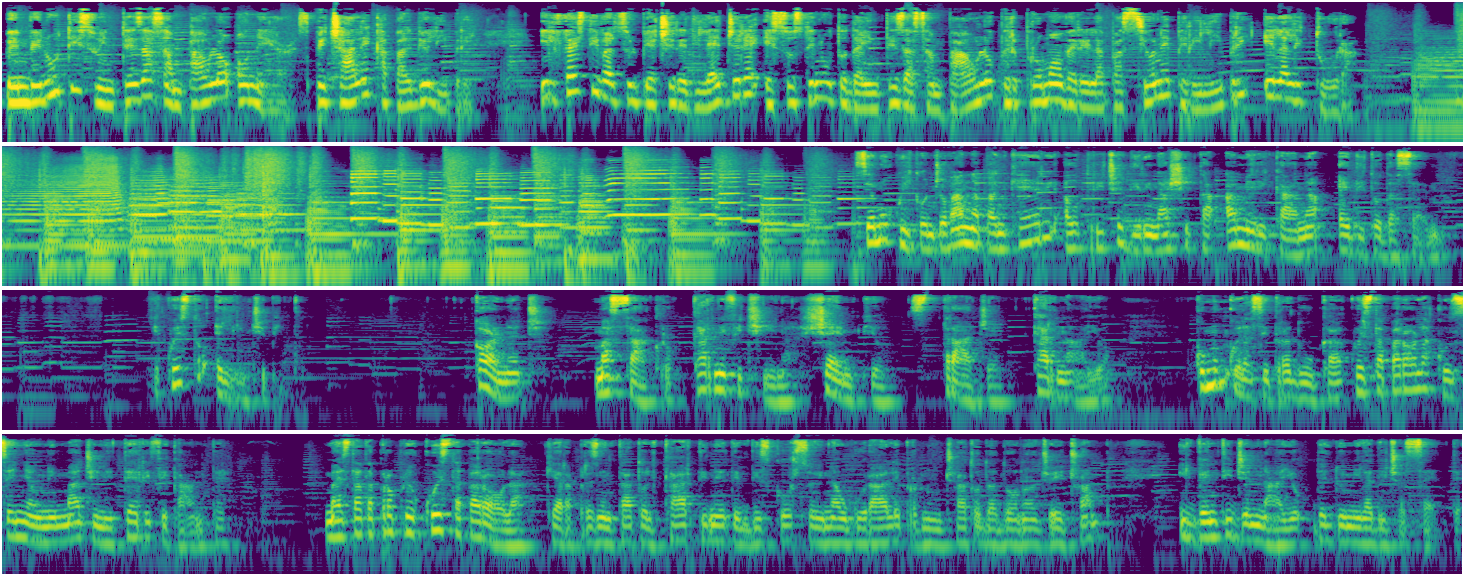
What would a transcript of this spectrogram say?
Benvenuti su Intesa San Paolo On Air, speciale Capalbio Libri. Il festival sul piacere di leggere è sostenuto da Intesa San Paolo per promuovere la passione per i libri e la lettura. Siamo qui con Giovanna Pancheri, autrice di Rinascita americana, edito da Sam. E questo è l'incipit. Carnage Massacro, carneficina, scempio, strage, carnaio. Comunque la si traduca, questa parola consegna un'immagine terrificante. Ma è stata proprio questa parola che ha rappresentato il cardine del discorso inaugurale pronunciato da Donald J. Trump il 20 gennaio del 2017.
